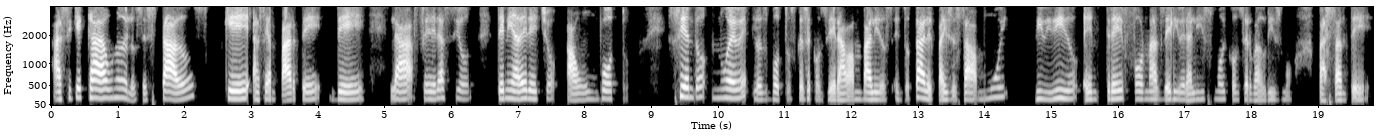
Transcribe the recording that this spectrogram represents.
Así que cada uno de los estados que hacían parte de la federación tenía derecho a un voto, siendo nueve los votos que se consideraban válidos en total. El país estaba muy dividido entre formas de liberalismo y conservadurismo bastante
